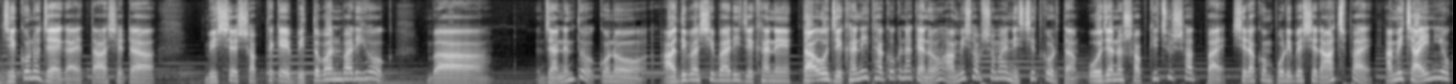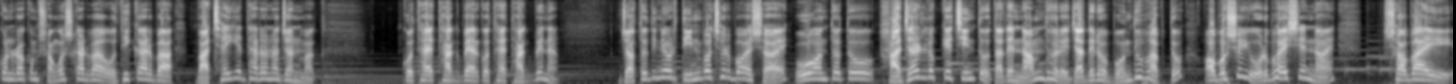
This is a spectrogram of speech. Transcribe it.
যে কোনো জায়গায়, তা সেটা বিশ্বের সবথেকে বিত্তবান বাড়ি হোক বা জানেন তো, কোনো আদিবাসী বাড়ি যেখানে, তা ও যেখানেই থাকুক না কেন, আমি সবসময় নিশ্চিত করতাম, ও যেন সবকিছুর স্বাদ পায়, সেরকম পরিবেশের আঁচ পায়। আমি চাইনি ও কোনো রকম সংস্কার বা অধিকার বা বাছাইয়ের ধারণা জন্মাক। কোথায় থাকবে আর কোথায় থাকবে না। যতদিনে ওর তিন বছর বয়স হয়, ও অন্তত হাজার লোককে চিনত, তাদের নাম ধরে, যাদের ও বন্ধু ভাবত, অবশ্যই ওর বয়সের নয়, সবাই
